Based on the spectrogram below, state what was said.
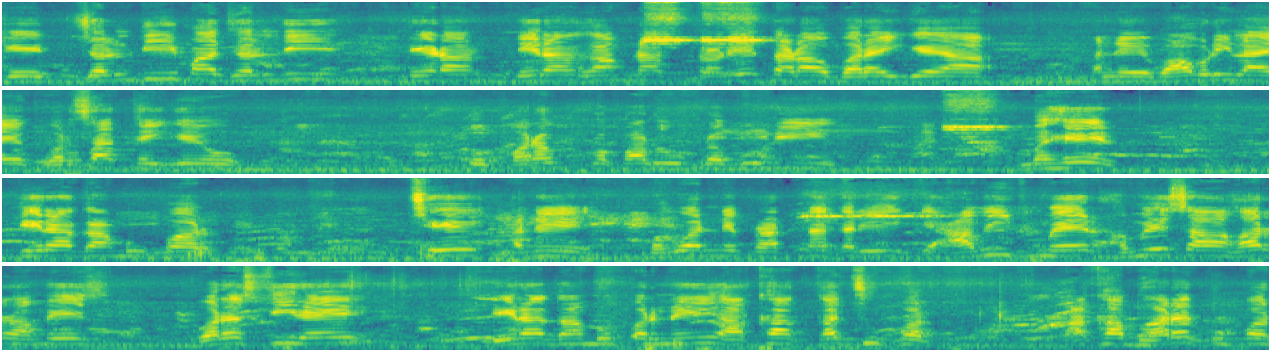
કે જલ્દીમાં જલ્દી તેરા તેરા ગામના ત્રણેય તળાવ ભરાઈ ગયા અને વાવડી લાયક વરસાદ થઈ ગયો. તો પરમ કૃપાળુ પ્રભુની મહેર તેરા ગામ ઉપર છે અને ભગવાનને પ્રાર્થના કરીએ કે આવી જ મહેર હંમેશા, હર હંમેશ વરસતી રહે. તેરા ગામ ઉપર નહીં આખા કચ્છ ઉપર, આખા ભારત ઉપર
